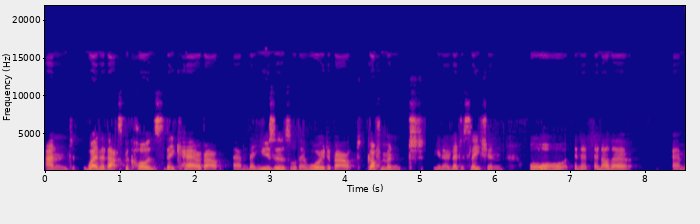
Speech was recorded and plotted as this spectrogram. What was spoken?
And whether that's because they care about um, their users or they're worried about government, you know, legislation, or a, another um,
